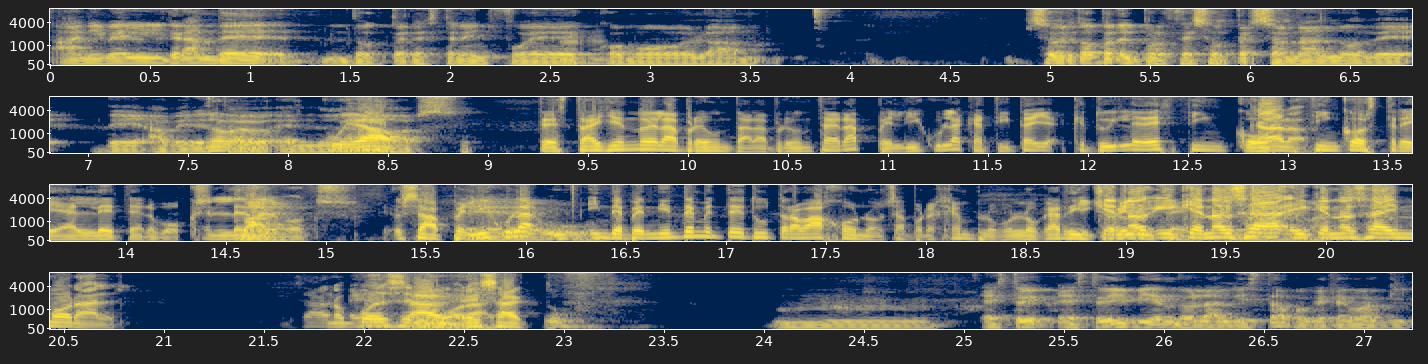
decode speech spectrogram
a nivel grande, Doctor Strange fue como la. Sobre todo por el proceso personal, ¿no? De, de haber estado en cuidado. labs. Te estás yendo de la pregunta. La pregunta era película que a ti te haya- que tú le des cinco, Claro. cinco estrellas en Letterboxd. En Vale. Letterboxd. O sea, película, Eh, uh. independientemente de tu trabajo o no. O sea, por ejemplo, por lo que has Y dicho. que, no, y que no sea, Vale, y que no sea inmoral. no puede ser inmoral. Exacto. Mm, estoy, estoy viendo la lista, porque tengo aquí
